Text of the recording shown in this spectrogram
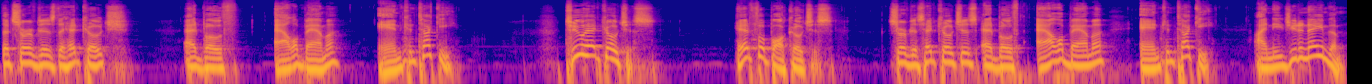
that served as the head coach at both Alabama and Kentucky. Two head coaches, head football coaches, served as head coaches at both Alabama and Kentucky. I need you to name them.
